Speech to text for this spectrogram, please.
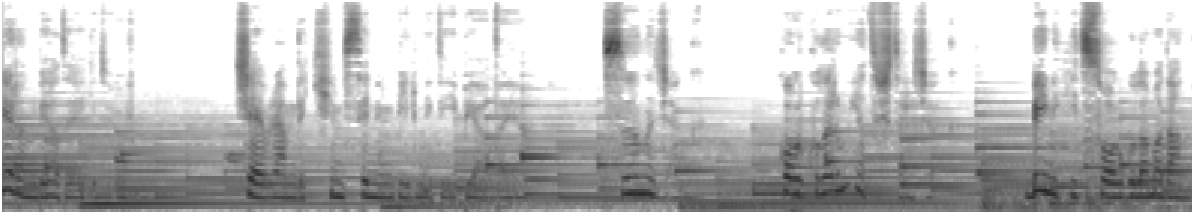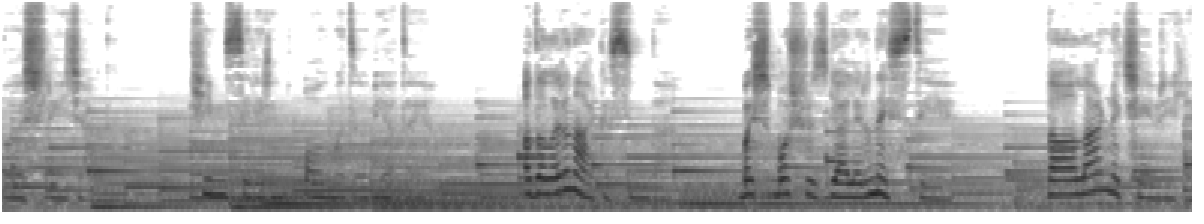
Yarın bir adaya gidiyorum. Çevremde kimsenin bilmediği bir adaya. Sığınacak, korkularımı yatıştıracak, beni hiç sorgulamadan bağışlayacak, kimselerin olmadığı bir adaya. Adaların arkasında, başıboş rüzgarların estiği, dağlarla çevrili,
